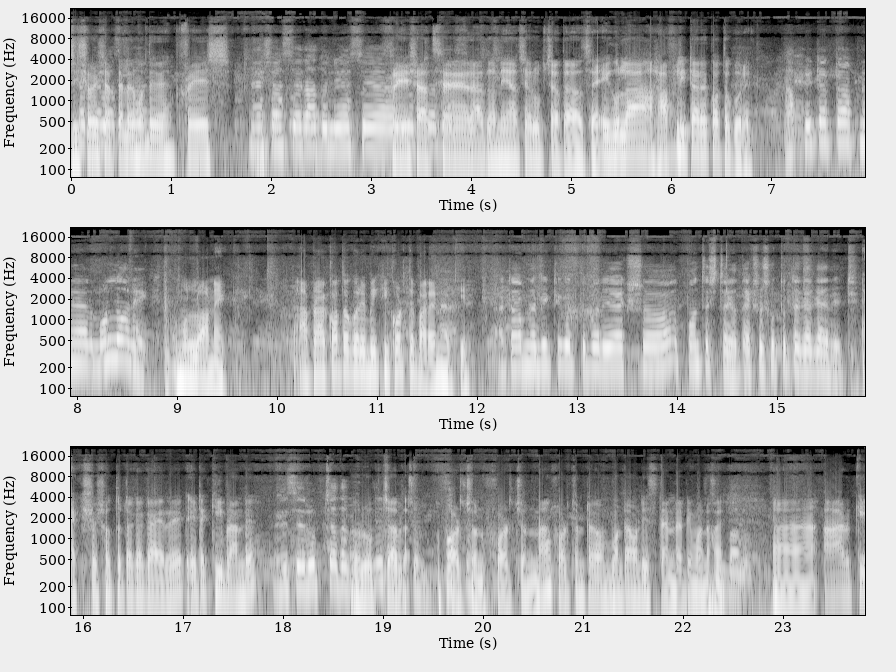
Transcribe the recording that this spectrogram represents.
জি সরিষার সরিষার তেলের মধ্যে ফ্রেশ ফ্রেশ আছে রাঁধুনি আছে ফ্রেশ আছে রাঁধুনি আছে রূপচাঁদা আছে। এগুলা হাফ লিটারে কত করে? হাফ লিটারটা আপনার মূল্য অনেক। মূল্য অনেক। আপনারা কত করে বিক্রি করতে পারেন আর কি? এটা আমরা বিক্রি করতে পারি একশো পঞ্চাশ টাকা একশো সত্তর টাকা গায়ে রেট একশো সত্তর টাকা গায়ের রেট এটা কি ব্র্যান্ডের? রূপচাঁদা রূপচাঁদা। ফরচুন ফরচুন না? ফরচুনটা মোটামুটি স্ট্যান্ডার্ডই মনে হয়। আর কি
